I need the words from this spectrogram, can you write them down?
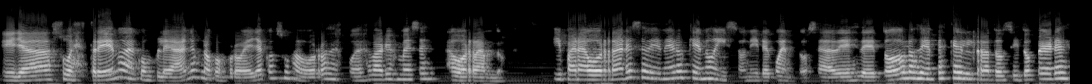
Ella, su estreno de cumpleaños lo compró ella con sus ahorros después de varios meses ahorrando. Y para ahorrar ese dinero, ¿qué no hizo? Ni te cuento. O sea, desde todos los dientes que el ratoncito Pérez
